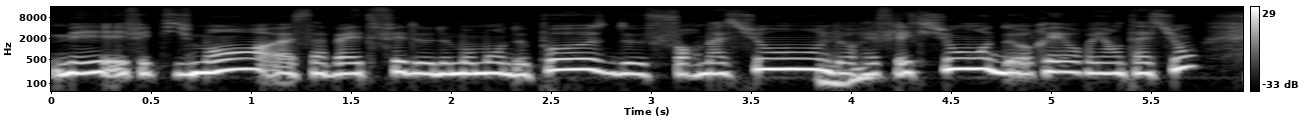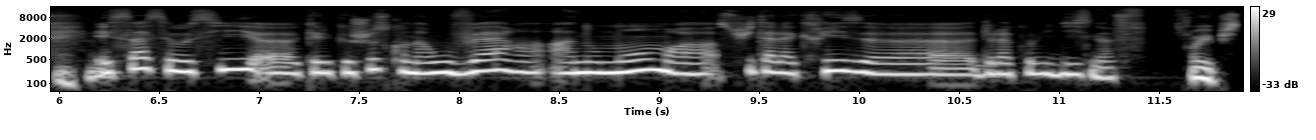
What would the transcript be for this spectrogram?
mais effectivement, euh, ça va être fait de, de moments de pause, de formation, de mhm. réflexion, de réorientation. Mhm. Et ça, c'est aussi quelque chose qu'on a ouvert à nos membres suite à la crise de la Covid-19. Oui, puis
